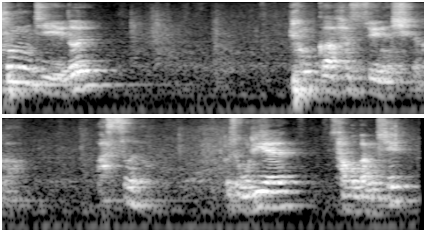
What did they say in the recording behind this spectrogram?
품질을 평가할 수 있는 시대가 왔어요. 그래서 우리의 사고방식,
